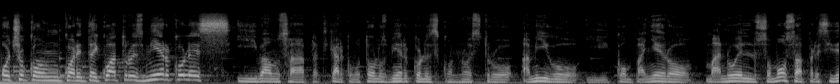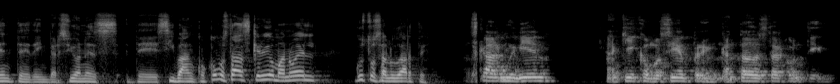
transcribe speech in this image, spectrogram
8 con 44 es miércoles y vamos a platicar como todos los miércoles con nuestro amigo y compañero Manuel Somoza, presidente de inversiones de Cibanco. ¿Cómo estás, querido Manuel? Gusto saludarte. Pascal, muy bien. Aquí, como siempre, encantado de estar contigo.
